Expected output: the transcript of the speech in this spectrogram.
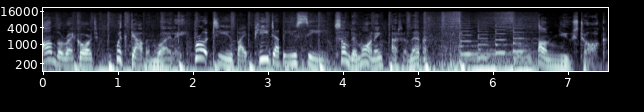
On the record with Gavan Reilly. Brought to you by PwC. Sunday morning at eleven on Newstalk.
